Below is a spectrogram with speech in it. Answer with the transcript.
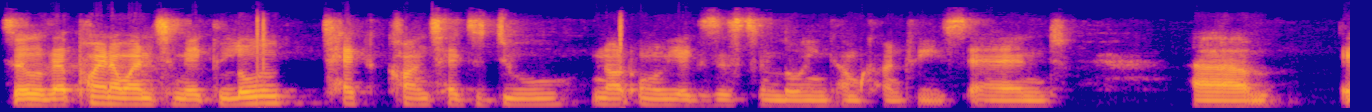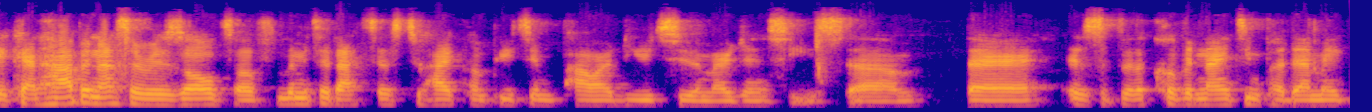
So the point I wanted to make, low tech contexts do not only exist in low income countries and um, it can happen as a result of limited access to high computing power due to emergencies. Um, there is the COVID-19 pandemic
